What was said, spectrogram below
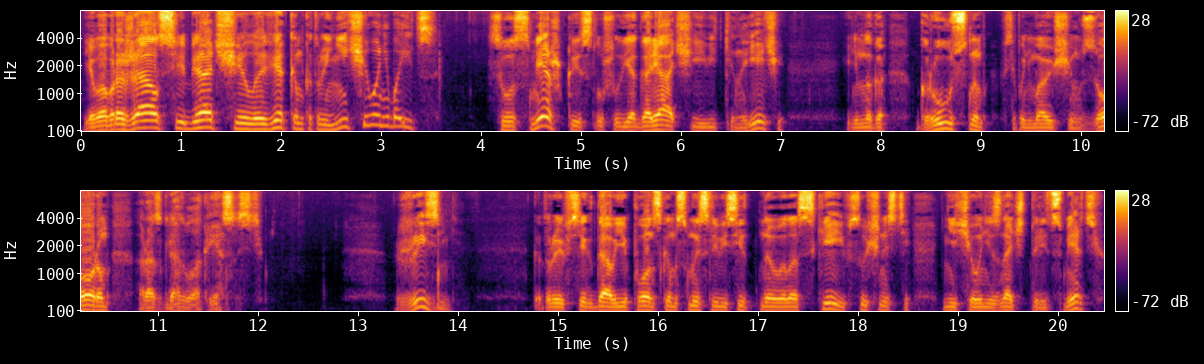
Я воображал себя человеком, который ничего не боится. С усмешкой слушал я горячие Виткины речи и немного грустным, всепонимающим взором разглядывал окрестности. Жизнь, которая всегда в японском смысле висит на волоске и, в сущности, ничего не значит перед смертью,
